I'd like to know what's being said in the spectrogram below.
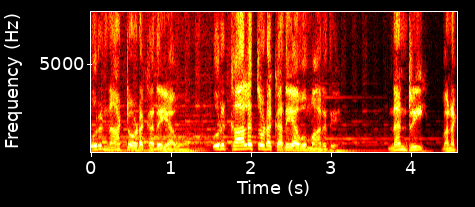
ஒரு நாட்டோட கதையாவும் ஒரு காலத்தோட கதையாவும் மாறுது. நன்றி வணக்கம்.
